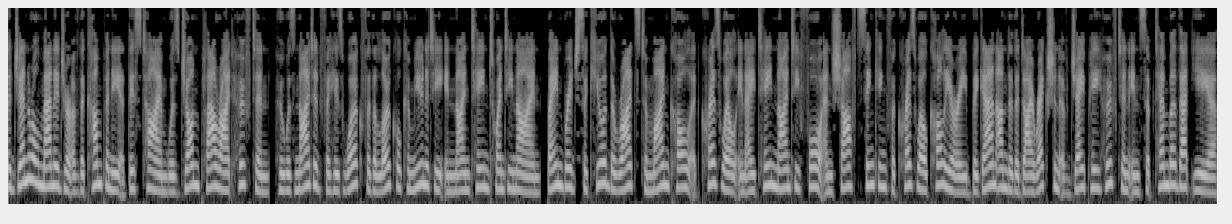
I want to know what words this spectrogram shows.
The general manager of the company at this time was John Plowright Houghton, who was knighted for his work for the local community in 1929. Bainbridge secured the rights to mine coal at Creswell in 1894 and shaft sinking for Creswell Colliery began under the direction of J. P. Houghton in September that year.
